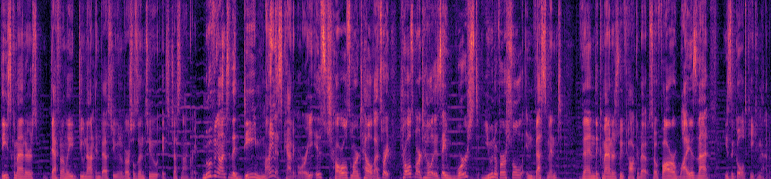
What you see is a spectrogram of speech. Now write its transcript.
these commanders definitely do not invest your universals into. It's just not great. Moving on to the D minus category is Charles Martel. That's right. Charles Martel is a worst universal investment than the commanders we've talked about so far. Why is that? He's a gold key commander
